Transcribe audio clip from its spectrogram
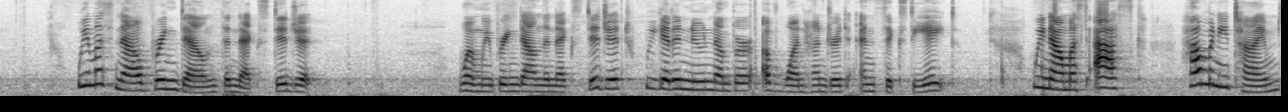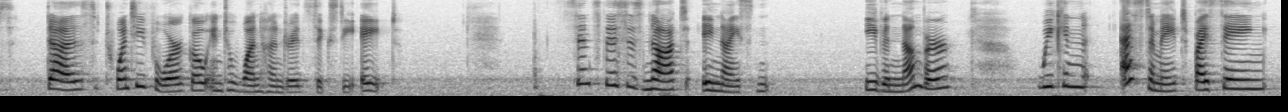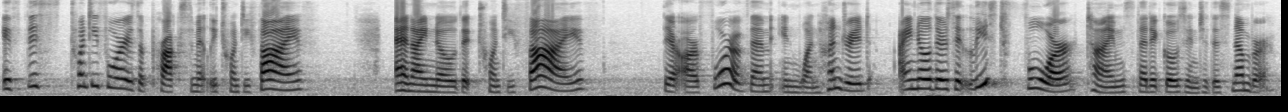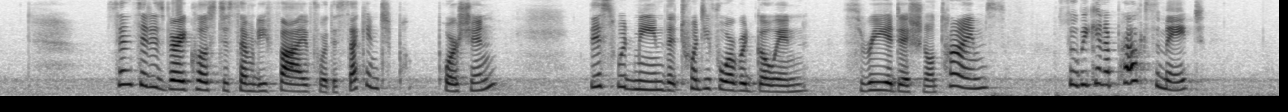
We must now bring down the next digit. When we bring down the next digit, we get a new number of 168. We now must ask, how many times does 24 go into 168? Since this is not a nice even number, we can estimate by saying if this 24 is approximately 25 and I know that 25, there are four of them in 100, I know there's at least four times that it goes into this number. Since it is very close to 75 for the second portion, this would mean that 24 would go in three additional times, so we can approximate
